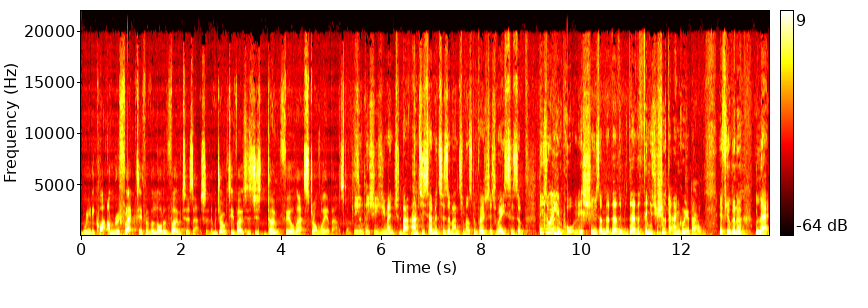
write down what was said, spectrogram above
really quite unreflective of a lot of voters. Actually, the majority of voters just don't feel that strongly about stuff. The, issues you mentioned about anti-Semitism, anti-Muslim prejudice, racism, these are really important issues and they're, they're, the, they're the things you should get angry about if you're going to let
